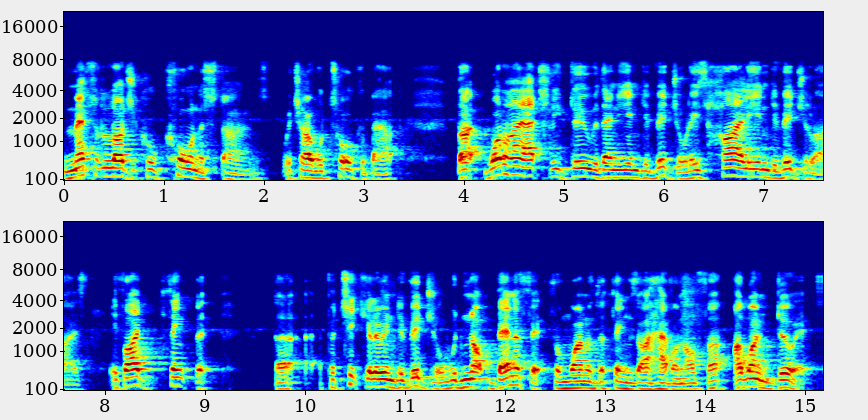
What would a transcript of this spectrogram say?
methodological cornerstones which I will talk about. But what I actually do with any individual is highly individualized. If I think that uh, a particular individual would not benefit from one of the things I have on offer, I won't do it.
